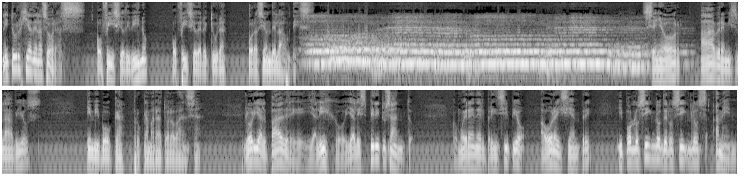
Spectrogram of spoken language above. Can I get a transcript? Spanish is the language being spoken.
Liturgia de las Horas, oficio divino, oficio de lectura, oración de laudes. Señor, abre mis labios y mi boca proclamará tu alabanza. Gloria al Padre y al Hijo y al Espíritu Santo, como era en el principio, ahora y siempre, y por los siglos de los siglos. Amén.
